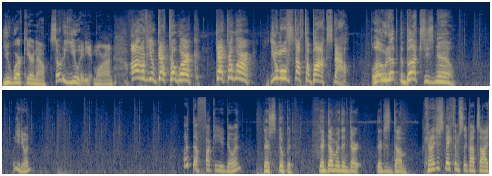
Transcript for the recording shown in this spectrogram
You work here now. So do you, idiot moron. All of you get to work! Get to work! You move stuff to box now! Load up the boxes now! What are you doing? What the fuck are you doing? They're stupid. They're dumber than dirt. They're just dumb. Can I just make them sleep outside?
